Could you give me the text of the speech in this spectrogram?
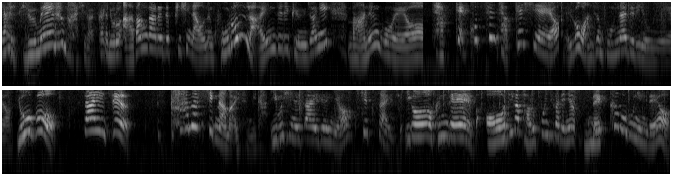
약간 르메르 맛이랄까? 이런 아방가르드 핏이 나오는 그런 라인들이 굉장히 많은 거예요. 자켓, 코튼 자켓이에요. 이거 완전 봄나들이용이에요. 요거 사이즈 하나씩 남아 있습니다. 입으시는 사이즈는요. 10 사이즈. 이거 근데 어디가 바로 포인트가 되냐 네크 부분인데요.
